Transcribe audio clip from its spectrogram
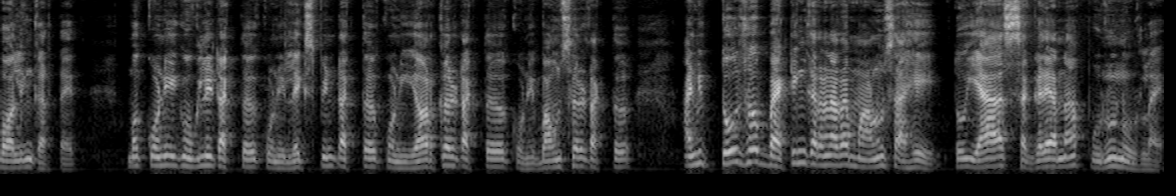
बॉलिंग करतायत. मग कोणी गुगली टाकतं कोणी लेग स्पिन टाकतं कोणी यॉर्कर टाकतं कोणी बाउन्सर टाकतं. आणि तो जो बॅटिंग करणारा माणूस आहे तो या सगळ्यांना पुरून उरला आहे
